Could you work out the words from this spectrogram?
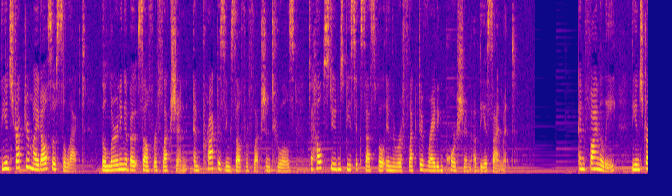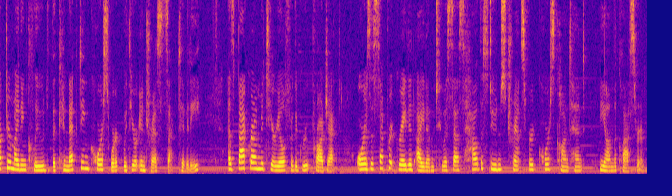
The instructor might also select the learning about self reflection and practicing self reflection tools to help students be successful in the reflective writing portion of the assignment. And finally, the instructor might include the Connecting Coursework with Your Interests activity as background material for the group project or as a separate graded item to assess how the students transferred course content beyond the classroom.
